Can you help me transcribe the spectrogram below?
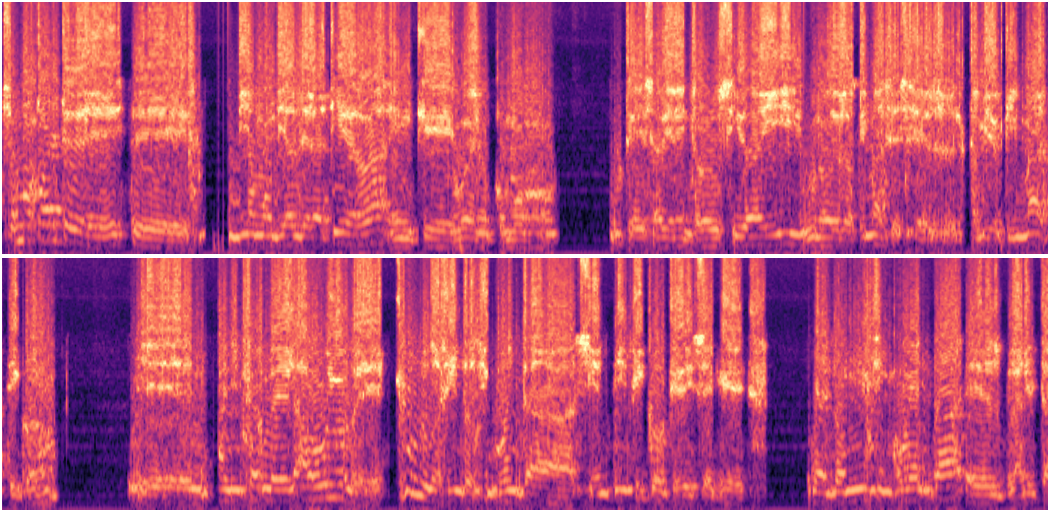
somos parte de este Día Mundial de la Tierra en que, bueno, como ustedes habían introducido ahí, uno de los temas es el cambio climático, ¿no? Eh, al informe de la ONU de 250 científicos que dice que en el 2050 el planeta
